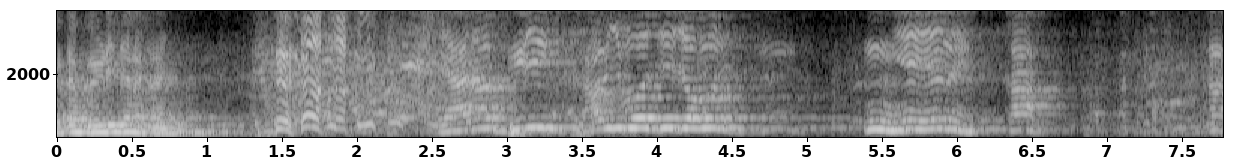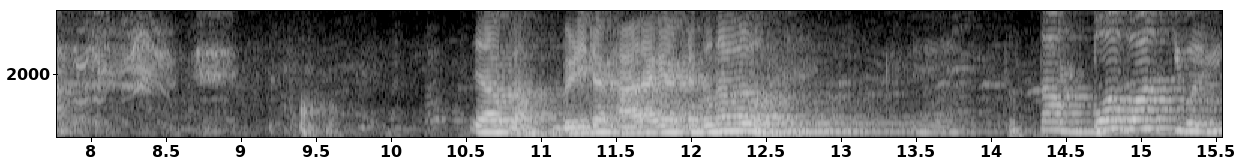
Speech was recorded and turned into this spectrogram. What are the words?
একটা বিড়ি দে না খাই একটা বিড়ি খাবি বলছি যখন। এ নে খা খা। বিড়িটা খাওয়ার আগে একটা কথা বলো। তো বল বল কি বলবি?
